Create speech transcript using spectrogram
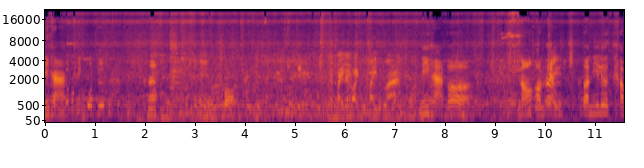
นี่ค่ะแล้วก็พี่กดดื้อฮะก็จะนี่บอกทูบจริงไปแล้วร้อยไปบุญวะนี่ค่ะก็น้องออมแอม ตอนนี้เลิกทำ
